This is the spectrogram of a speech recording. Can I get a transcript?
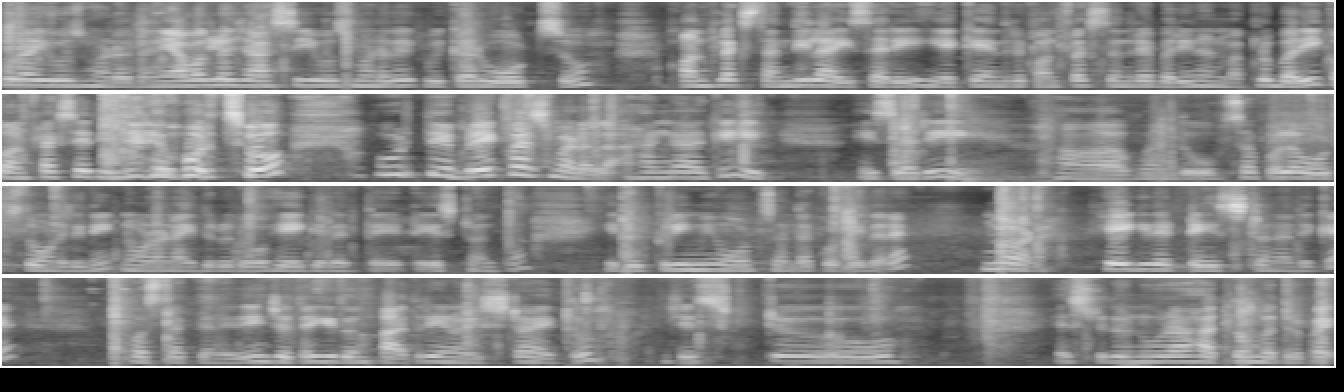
ಕೂಡ ಯೂಸ್ ಮಾಡೋದು ನಾನು ಯಾವಾಗಲೂ ಜಾಸ್ತಿ ಯೂಸ್ ಮಾಡೋದೇ ಕ್ವಿಕರ್ ಓಟ್ಸು ಕಾನ್ಫ್ಲೆಕ್ಸ್ ತಂದಿಲ್ಲ ಈ ಸರಿ. ಯಾಕೆ ಅಂದರೆ ಕಾನ್ಫ್ಲೆಕ್ಸ್ ಅಂದರೆ ಬರೀ ನನ್ನ ಮಕ್ಕಳು ಬರೀ ಕಾನ್ಫ್ಲೆಕ್ಸೇ ತಿಂತಾರೆ ಓಟ್ಸು ಉಡ್ತಿ ಬ್ರೇಕ್ಫಾಸ್ಟ್ ಮಾಡಲ್ಲ. ಹಾಗಾಗಿ ಈ ಸರಿ ಒಂದು ಸಫೋಲ ಓಟ್ಸ್ ತೊಗೊಂಡಿದ್ದೀನಿ. ನೋಡೋಣ ಇದ್ರದ್ದು ಹೇಗಿರುತ್ತೆ ಟೇಸ್ಟ್ ಅಂತ. ಇದು ಕ್ರೀಮಿ ಓಟ್ಸ್ ಅಂತ ಕೊಟ್ಟಿದ್ದಾರೆ. ನೋಡೋಣ ಹೇಗಿದೆ ಟೇಸ್ಟ್ ಅನ್ನೋದಕ್ಕೆ ಹೊಸ್ದಾಗಿ ತಂದಿದ್ದೀನಿ. ಜೊತೆಗೆ ಇದೊಂದು ಪಾತ್ರೆ ಏನೋ ಇಷ್ಟ ಆಯಿತು. ಜಸ್ಟ್ ಎಷ್ಟಿದು? ನೂರ ಹತ್ತೊಂಬತ್ತು ರೂಪಾಯಿ.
